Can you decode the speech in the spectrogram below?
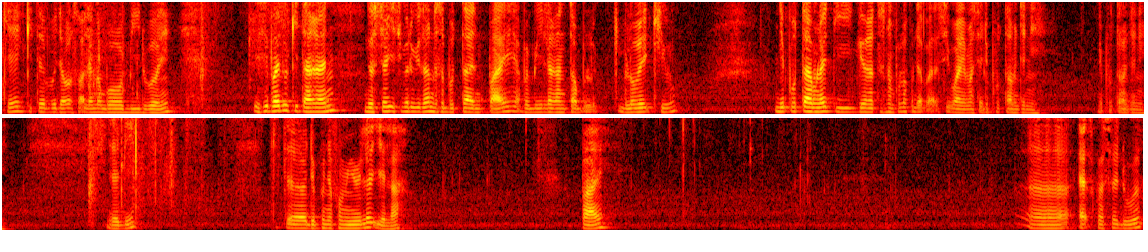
Okey, kita berjawab soalan nombor B2 ni. Isi padu kitaran, dos cari isi padu kitaran sebutan pi apabila rantau bloret Q diputar melalui 360 pendapat CY masa diputar macam ni. Diputar macam ni. Jadi kita dia punya formula ialah pi uh, x kuasa 2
